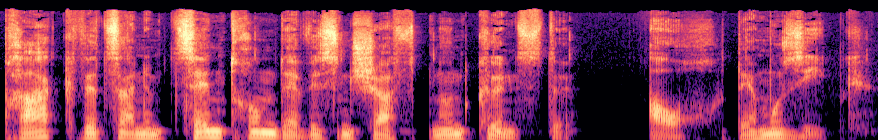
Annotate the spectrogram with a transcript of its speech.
Prag wird zu einem Zentrum der Wissenschaften und Künste, auch der Musik.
